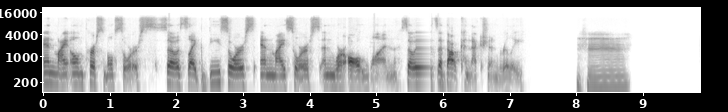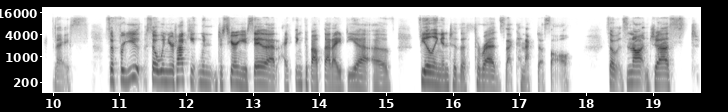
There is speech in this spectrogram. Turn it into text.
and my own personal source. So it's like the source and my source, and we're all one. So it's about connection, really. Mm-hmm. Nice. So for you, so when you're talking, when just hearing you say that, I think about that idea of feeling into the threads that connect us all. So it's not just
